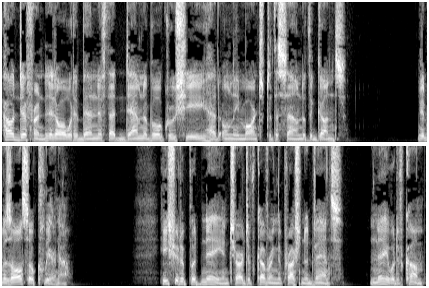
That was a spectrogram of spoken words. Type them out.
How different it all would have been if that damnable Grouchy had only marched to the sound of the guns. It was all so clear now. He should have put Ney in charge of covering the Prussian advance. Ney would have come.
